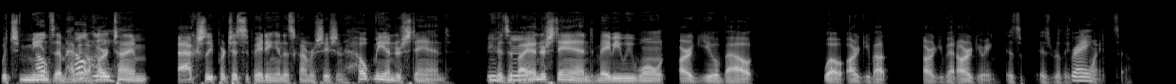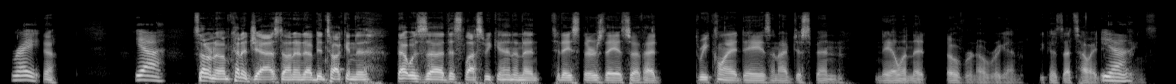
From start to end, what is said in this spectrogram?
which means Help- I'm having a hard me. time actually participating in this conversation. Help me understand, because if Mhm. I understand, maybe we won't argue about. Well, argue about argue about arguing is is really Right. the point. So, Right. Yeah. Yeah. so I don't know. I'm kind of jazzed on it. I've been talking to that was uh, this last weekend, and then today's Thursday, so I've had three client days, and I've just been nailing it over and over again because that's how I do Yeah. things.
